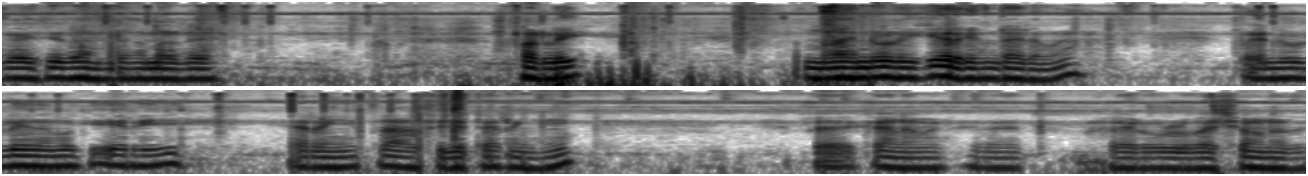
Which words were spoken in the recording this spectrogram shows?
ഗൈസ് ഇതാണ് നമ്മളുടെ പള്ളി. നമ്മൾ അതിന്റെ ഉള്ളിൽ കയറിയിട്ടുണ്ടായിരുന്നു. അപ്പോൾ അതിന്റെ ഉള്ളിൽ നമുക്ക് കയറി ഇറങ്ങി പ്രാർത്ഥിച്ചിട്ട് ഇറങ്ങി. ഇപ്പോൾ കാണാൻ പറ്റുന്നത് വളരെ ഉൾവശമാണത്.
